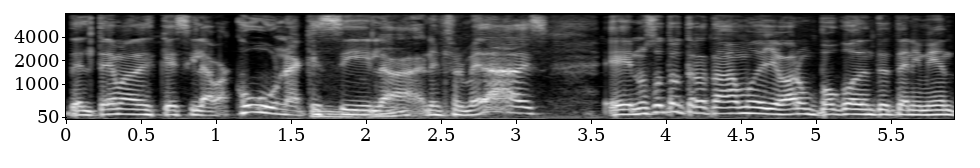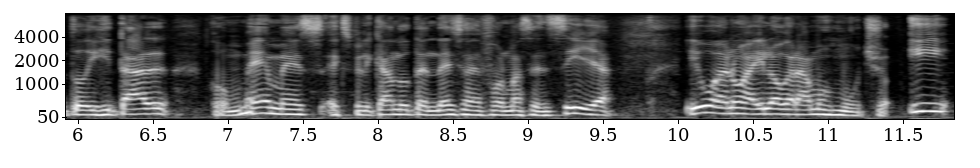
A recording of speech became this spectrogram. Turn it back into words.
del tema de que si la vacuna, que si las enfermedades, eh, nosotros tratábamos de llevar un poco de entretenimiento digital con memes, explicando tendencias de forma sencilla. Y bueno, ahí logramos mucho. Y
